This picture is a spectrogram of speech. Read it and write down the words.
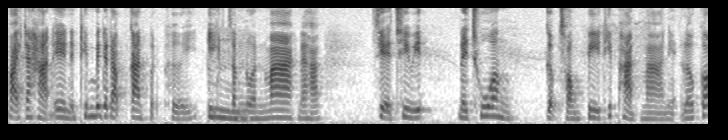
ฝ่ายทหารเองเนี่ยที่ไม่ได้รับการเปิดเผยอีกอืมจำนวนมากนะคะ เสียชีวิตในช่วงเกือบ2ปีที่ผ่านมาเนี่ย แล้วก็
